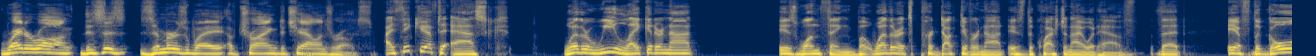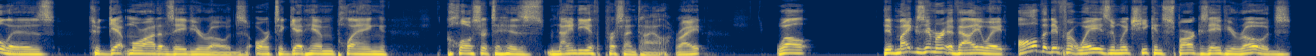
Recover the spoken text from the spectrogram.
right or wrong, this is Zimmer's way of trying to challenge Rhodes. I think you have to ask whether we like it or not is one thing, but whether it's productive or not is the question I would have. That if the goal is to get more out of Xavier Rhodes or to get him playing closer to his 90th percentile, right? Well, did Mike Zimmer evaluate all the different ways in which he can spark Xavier Rhodes?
